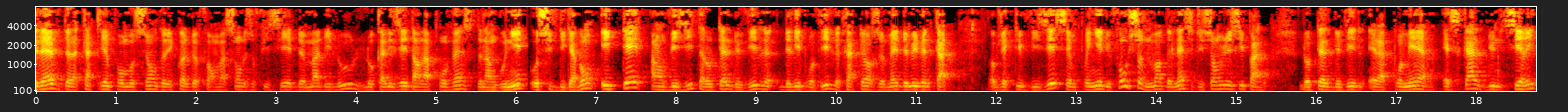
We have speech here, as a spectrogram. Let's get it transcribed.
élèves de la quatrième promotion de l'école de formation des officiers de Madilou, localisée dans la province de Langounier, au sud du Gabon, étaient en visite à l'hôtel de ville de Libreville le 14 mai 2024. Objectif visé, s'imprégner du fonctionnement de l'institution municipale. L'hôtel de ville est la première escale d'une série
